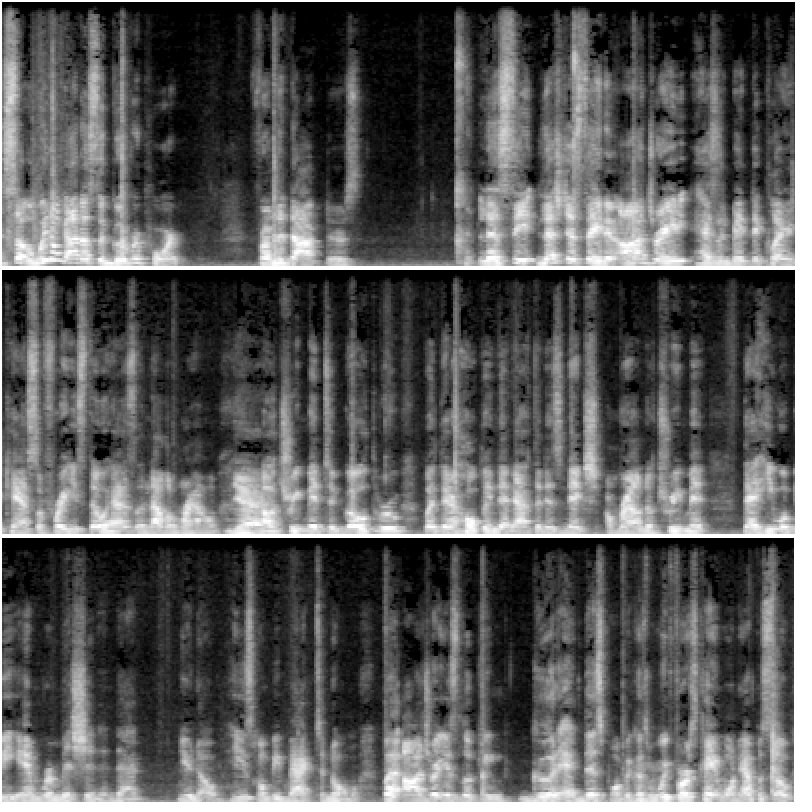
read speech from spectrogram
so we don't got us a good report from the doctors. Let's see. Let's just say that Andre hasn't been declared cancer free. He still has another round Yeah. of treatment to go through, but they're hoping that after this next round of treatment, that he will be in remission and that you know he's gonna be back to normal. But Andre is looking good at this point because when we first came on the episode,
